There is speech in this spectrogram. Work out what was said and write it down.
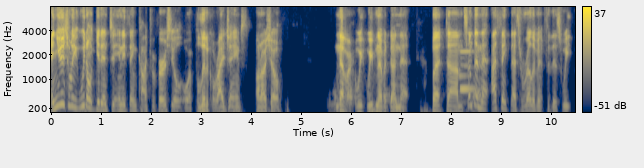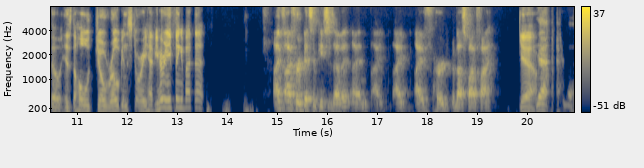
and usually we don't get into anything controversial or political, right, James, on our show? Never. We we've never done that. But um, something that I think that's relevant for this week, though, is the whole Joe Rogan story. Have you heard anything about that? I've I've heard bits and pieces of it. I I, I I've heard about Spotify. Yeah. Yeah. Yeah.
